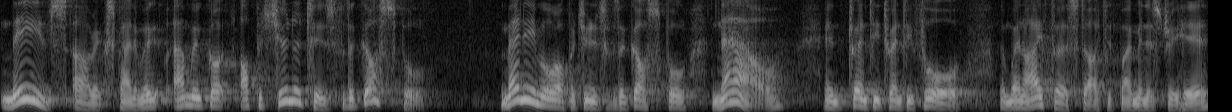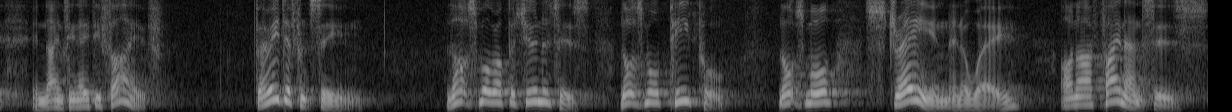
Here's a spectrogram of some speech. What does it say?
needs are expanding. And we've got opportunities for the gospel. Many more opportunities for the gospel now in 2024 than when I first started my ministry here in 1985. Very different scene. Lots more opportunities, lots more people lots more strain, in a way, on our finances.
